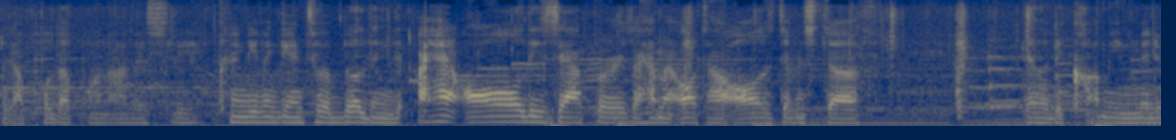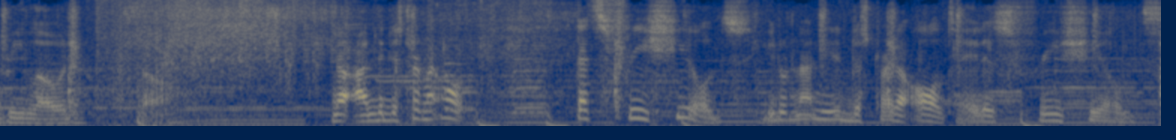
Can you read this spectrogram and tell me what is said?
I got pulled up on obviously. Couldn't even get into a building. I had all these zappers, I had my alt out, all this different stuff and they caught me mid reload. So no, and they destroyed my ult. That's free shields. You do not need to destroy the ult. It is free shields.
